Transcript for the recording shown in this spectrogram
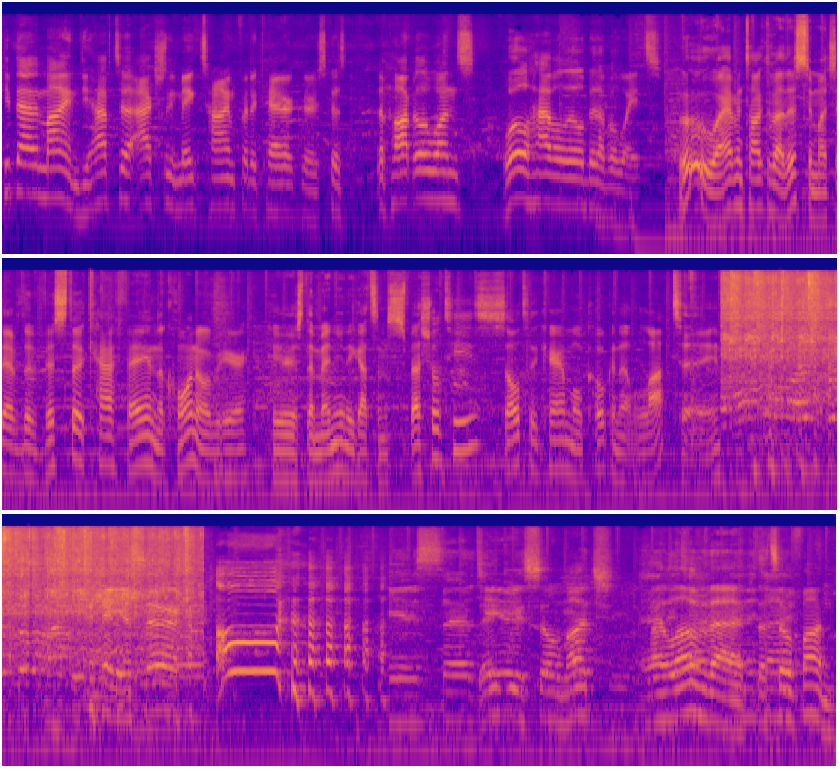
keep that in mind. You have to actually make time for the characters because the popular ones will have a little bit of a wait. Ooh, I haven't talked about this too much. They have the Vista Cafe in the corner over here. Here's the menu. They got some specialties. Salted caramel coconut latte. yes, sir. Oh! Yes, sir. Thank you so much. I love that. That's so fun.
